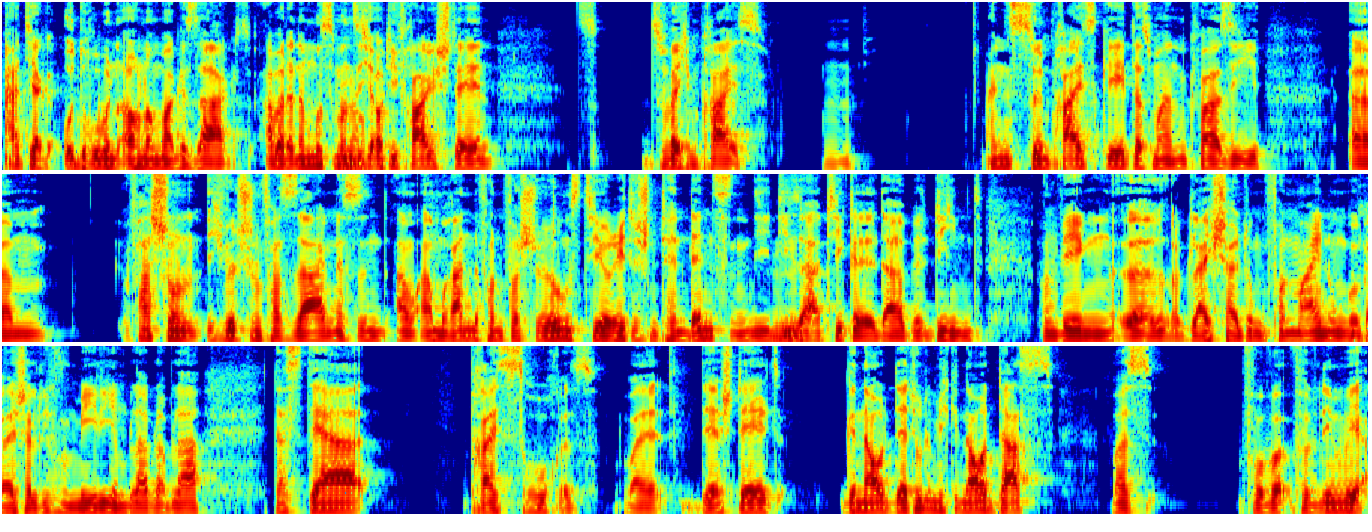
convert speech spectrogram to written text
Hat ja Druben auch nochmal gesagt. Aber dann muss man Genau. sich auch die Frage stellen, zu, zu welchem Preis? Hm. Wenn es zu dem Preis geht, dass man quasi ähm, fast schon, ich würde schon fast sagen, das sind am, am Rande von verschwörungstheoretischen Tendenzen, die dieser Artikel da bedient, von wegen äh, Gleichschaltung von Meinung und Gleichschaltung von Medien, bla bla bla, dass der Preis zu hoch ist, weil der stellt genau, der tut nämlich genau das, was vor, vor dem wir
